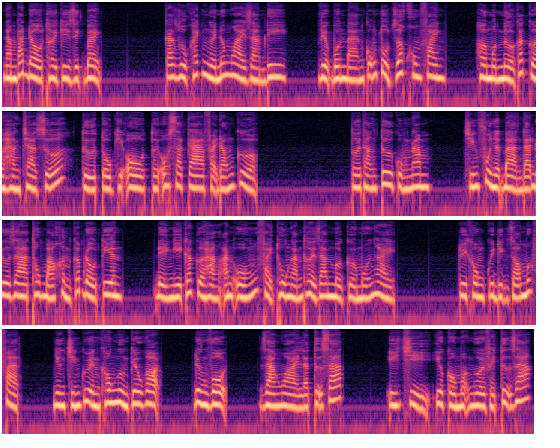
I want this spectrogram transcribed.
năm bắt đầu thời kỳ dịch bệnh, các du khách người nước ngoài giảm đi, việc buôn bán cũng tụt dốc không phanh. Hơn một nửa các cửa hàng trà sữa từ Tokyo tới Osaka phải đóng cửa. Tới tháng 4 cùng năm, chính phủ Nhật Bản đã đưa ra thông báo khẩn cấp đầu tiên, đề nghị các cửa hàng ăn uống phải thu ngắn thời gian mở cửa mỗi ngày. Tuy không quy định rõ mức phạt, nhưng chính quyền không ngừng kêu gọi, đừng vội, ra ngoài là tự sát. Ý chỉ yêu cầu mọi người phải tự giác,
